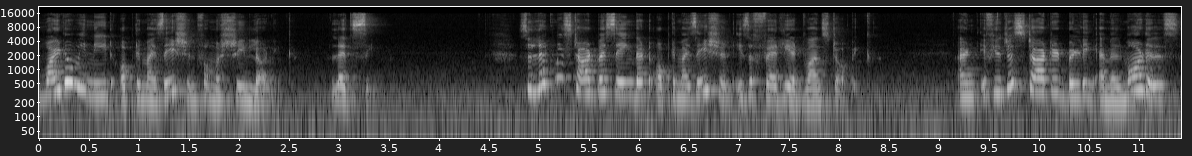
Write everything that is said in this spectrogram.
why do we need optimization for machine learning? Let's see. So let me start by saying that optimization is a fairly advanced topic. And if you just started building ML models,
